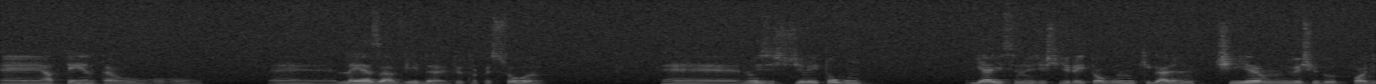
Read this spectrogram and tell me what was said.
é, atenta ou, ou é, lesa a vida de outra pessoa, é, não existe direito algum. E aí, se não existe direito algum, que garantia um investidor pode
